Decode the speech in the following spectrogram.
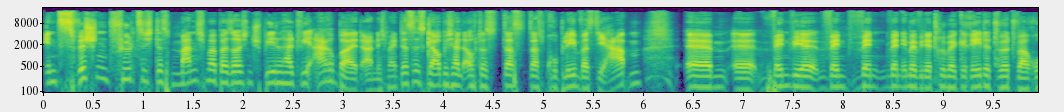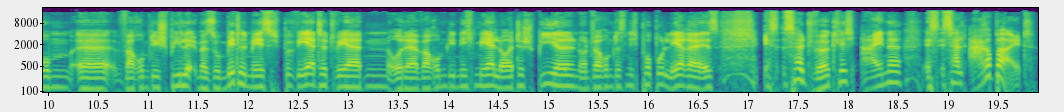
inzwischen fühlt sich das manchmal bei solchen Spielen halt wie Arbeit an. Ich meine, das ist, glaube ich, halt auch das, das, das Problem, was die haben, ähm, äh, wenn wir, wenn, wenn, wenn immer wieder drüber geredet wird, warum, äh, warum die Spiele immer so mittelmäßig bewertet werden oder warum die nicht mehr Leute spielen und warum das nicht populärer ist. Es ist halt wirklich eine, es ist halt Arbeit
